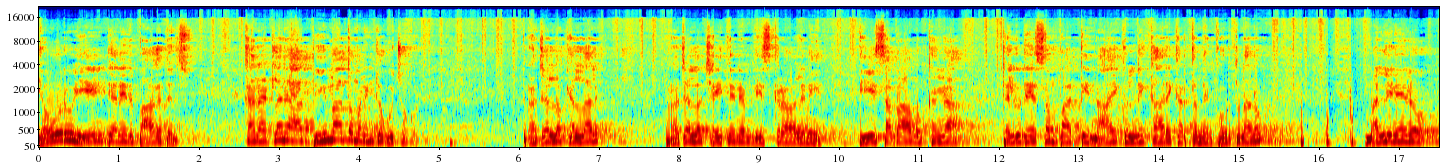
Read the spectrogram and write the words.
ఎవరు ఏంటి అనేది బాగా తెలుసు. కానీ అట్లనే ఆ ధీమాతో మన ఇంట్లో కూర్చోకూడదు. ప్రజల్లోకి వెళ్ళాలి. ప్రజల్లో చైతన్యం తీసుకురావాలని ఈ సభాముఖంగా తెలుగుదేశం పార్టీ నాయకుల్ని కార్యకర్తలు నేను కోరుతున్నాను. మళ్ళీ నేను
